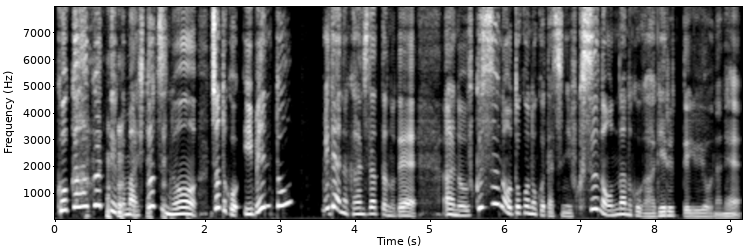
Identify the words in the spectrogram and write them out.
告白っていうかまあ 一つのちょっとこうイベント？みたいな感じだったのであの複数の男の子たちに複数の女の子があげるっていうようなね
